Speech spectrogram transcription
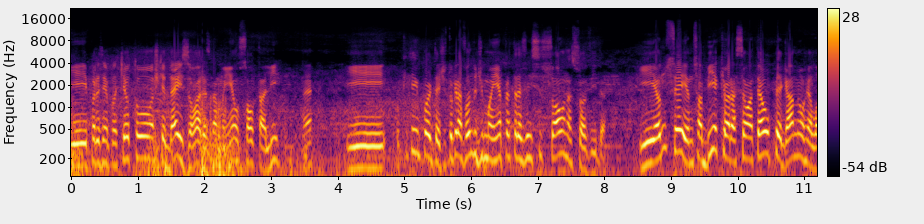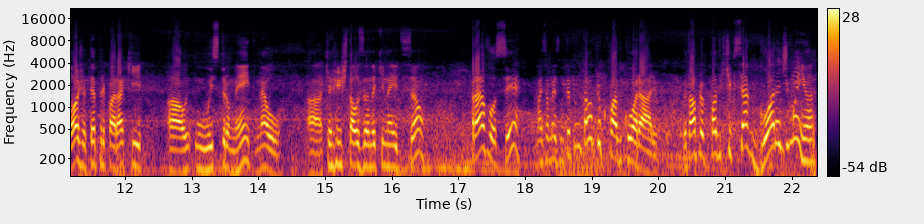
E, por exemplo, aqui eu tô, acho que é 10 horas da manhã, o sol está ali, né? E o que, que é importante? Eu estou gravando de manhã para trazer esse sol na sua vida. E eu não sei, eu não sabia que oração até eu pegar meu relógio, até preparar aqui ah, o, o, instrumento, né, o, ah, que a gente está usando aqui na edição, para você, mas ao mesmo tempo não estava preocupado com o horário. Eu estava preocupado que tinha que ser agora de manhã.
